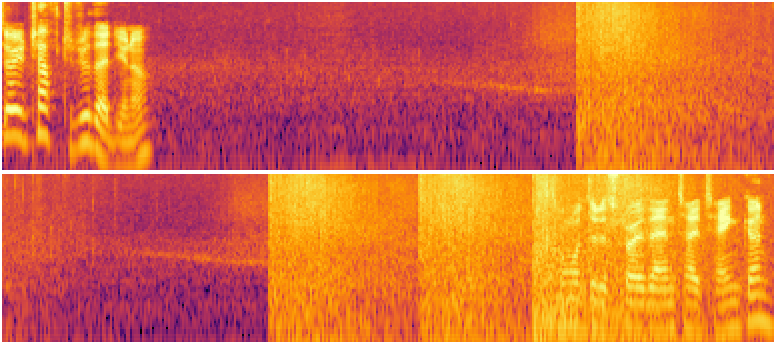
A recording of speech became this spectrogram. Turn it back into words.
Very tough to do that, you know. Someone want to destroy the anti-tank gun?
